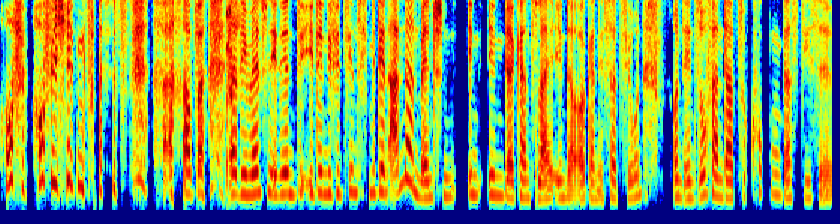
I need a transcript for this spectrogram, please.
hoffe, hoffe ich jedenfalls. Aber äh, die Menschen identifizieren sich mit den anderen Menschen in, in der Kanzlei, in der Organisation. Und insofern da zu gucken, dass diese,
